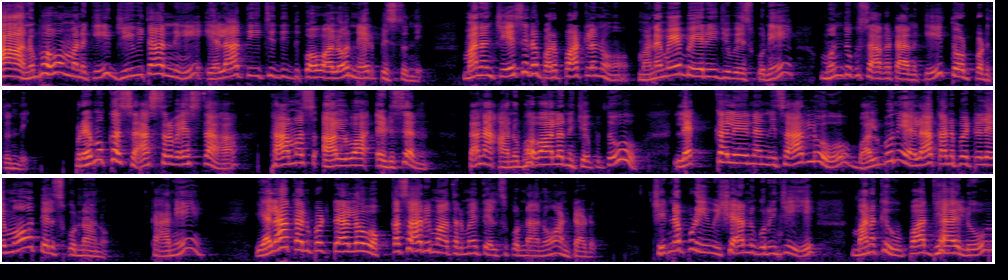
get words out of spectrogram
ఆ అనుభవం మనకి జీవితాన్ని ఎలా తీర్చిదిద్దుకోవాలో నేర్పిస్తుంది. మనం చేసిన పొరపాట్లను మనమే బేరీజు వేసుకుని ముందుకు సాగటానికి తోడ్పడుతుంది. ప్రముఖ శాస్త్రవేత్త థామస్ ఆల్వా ఎడిసన్ తన అనుభవాలను చెబుతూ లెక్కలేనన్నిసార్లు బల్బుని ఎలా కనిపెట్టలేమో తెలుసుకున్నాను. కానీ ఎలా కనిపెట్టాలో ఒక్కసారి మాత్రమే తెలుసుకున్నాను అంటాడు. చిన్నప్పుడు ఈ విషయాన్ని గురించి మనకి ఉపాధ్యాయులు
